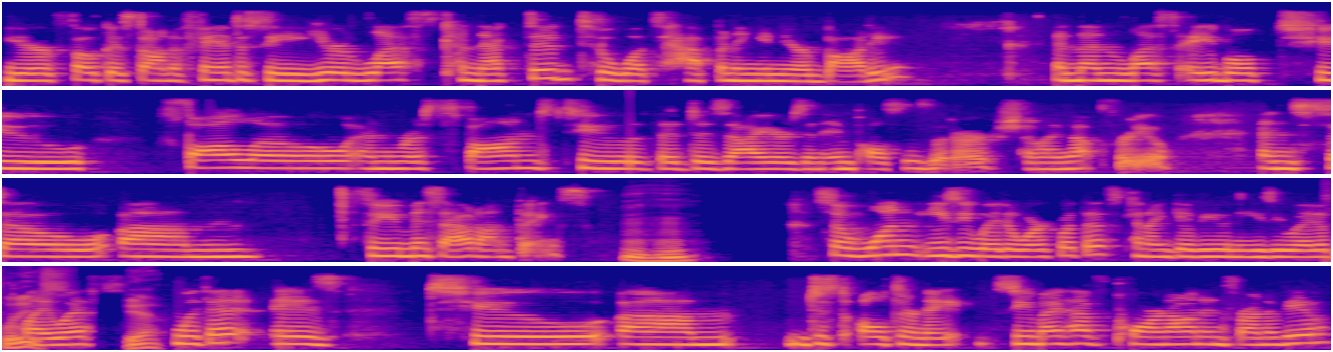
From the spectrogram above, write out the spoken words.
you're focused on a fantasy, you're less connected to what's happening in your body and then less able to follow and respond to the desires and impulses that are showing up for you. And so, um, so you miss out on things. Mm-hmm. So one easy way to work with this, can I give you an easy way to play with Yeah. with it is to um, just alternate. So you might have porn on in front of you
